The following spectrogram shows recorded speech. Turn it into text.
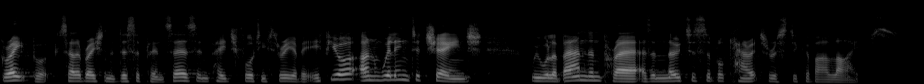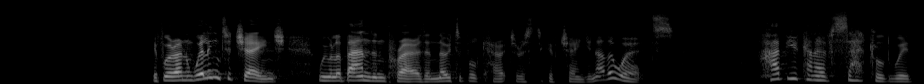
great book, Celebration of Discipline, says in page 43 of it if you're unwilling to change, we will abandon prayer as a noticeable characteristic of our lives. If we're unwilling to change, we will abandon prayer as a notable characteristic of change. In other words, have you kind of settled with,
